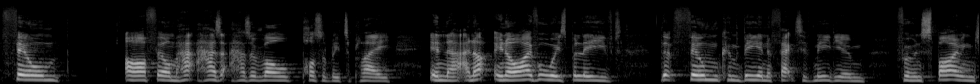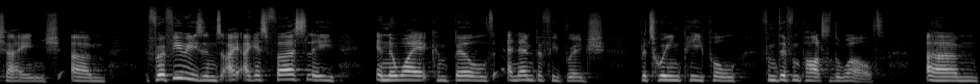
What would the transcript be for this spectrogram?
film, our film ha- has, has a role possibly to play in that. And, I, you know, I've always believed that film can be an effective medium for inspiring change um, for a few reasons. I, I guess, firstly, in the way it can build an empathy bridge between people from different parts of the world, um,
